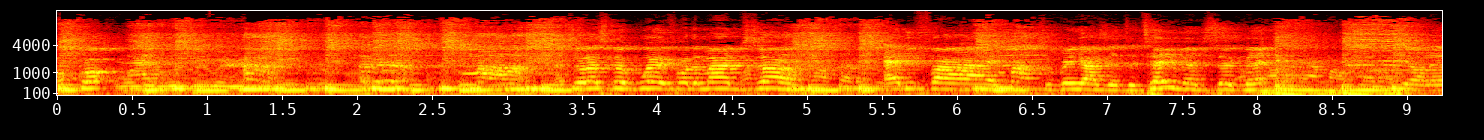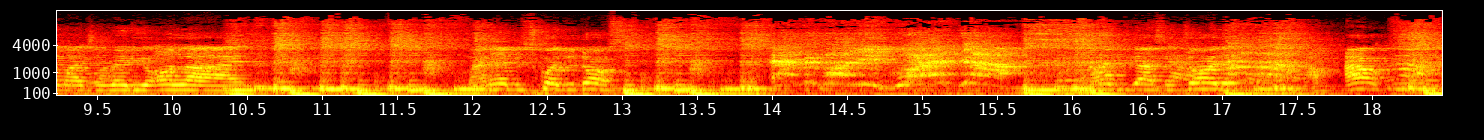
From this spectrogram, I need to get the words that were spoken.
Of course. And uh, so let's make way for the man himself, Edify, to bring us the entertainment segment here on MIG Radio Online. My name is Kwaju Doss. Everybody, go ahead I hope you guys enjoyed it. I'm out.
